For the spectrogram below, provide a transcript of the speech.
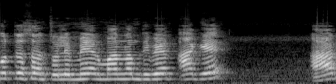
করতে চান, তাহলে মেয়ের মার নাম দিবেন আগে, আর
